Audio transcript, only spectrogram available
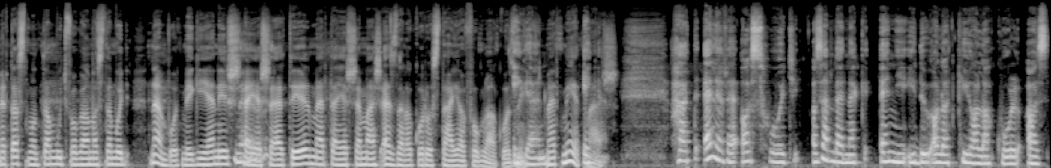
mert azt mondtam, úgy fogalmaztam, hogy nem volt még ilyen, és nem. Helyeseltél, mert teljesen más ezzel a korosztályjal foglalkozni. Igen. Mert miért Igen. más? Hát eleve az, hogy az embernek ennyi idő alatt kialakul az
